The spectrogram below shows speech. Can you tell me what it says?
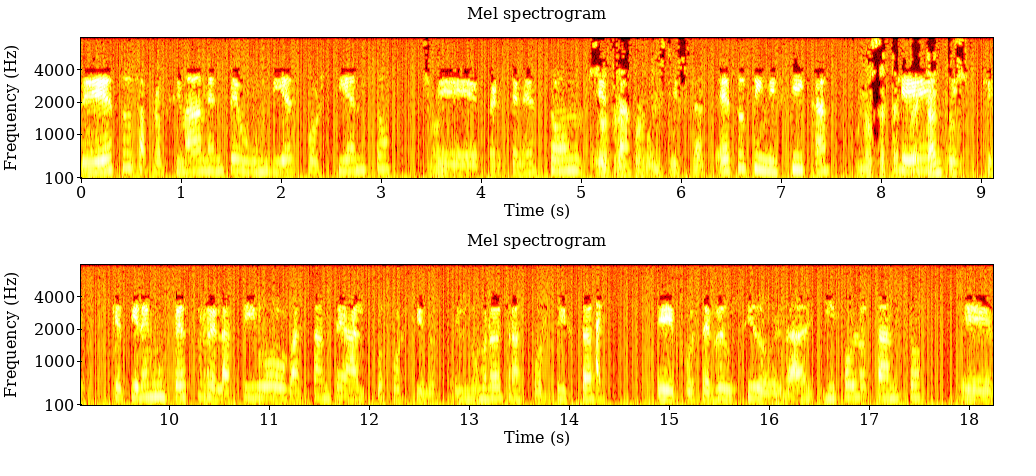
de esos aproximadamente un 10% eh, pertenecen eh, transportistas. Eso significa unos setenta y tantos que tienen un peso relativo bastante alto porque el número de transportistas eh, pues es reducido, ¿verdad? Y por lo tanto eh,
